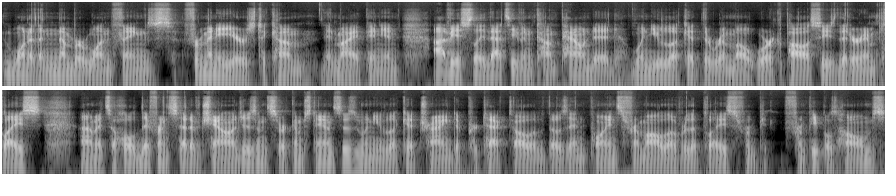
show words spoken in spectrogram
one of the number one things for many years to come, in my opinion. Obviously, that's even compounded when you look at the remote work policies that are in place. Um, it's a whole different set of challenges and circumstances when you look at trying to protect all of those endpoints from all over the place, from from people's homes.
